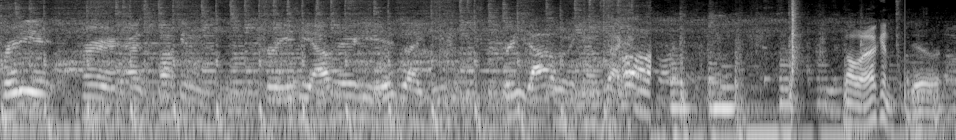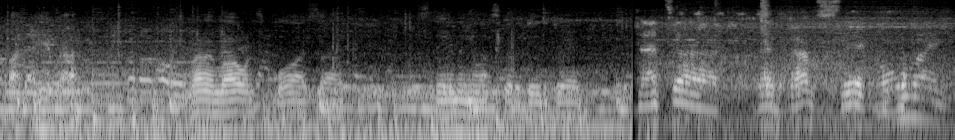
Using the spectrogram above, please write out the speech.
pretty for as fucking crazy out there he is. Like he's pretty dialed when it comes back. Oh, Not working. Yeah, fucking yeah, bro. Running low on supply, so steaming knife's got to do the job. That's uh, that jump's sick. Oh my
